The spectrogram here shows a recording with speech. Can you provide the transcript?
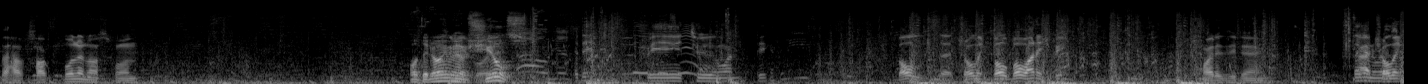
They have hog ball in our spawn. Oh, they don't even have shields. Ready? Three, two, one, big. Ball, uh, trolling. Ball, ball 1 HP. What is he doing? They're Uh, trolling.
